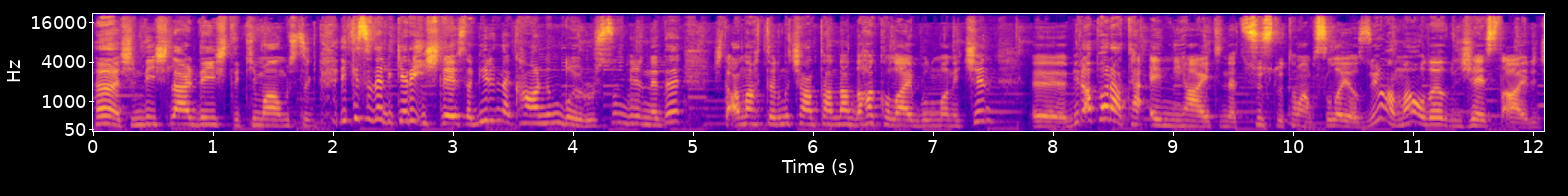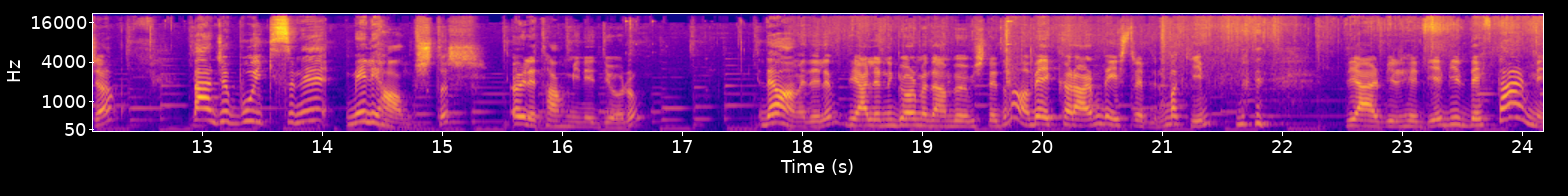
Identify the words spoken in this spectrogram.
Ha şimdi işler değişti. Kim almıştır? İkisi de bir kere işlevse. Birine karnını doyurursun, birine de işte anahtarını çantandan daha kolay bulman için e, bir aparat en nihayetinde. Süslü tamam Sıla yazıyor ama o da jest ayrıca. Bence bu ikisini Melih almıştır. Öyle tahmin ediyorum. Devam edelim. Diğerlerini görmeden böyle bir şey dedim ama belki kararımı değiştirebilirim. Bakayım. Diğer bir hediye. Bir defter mi?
